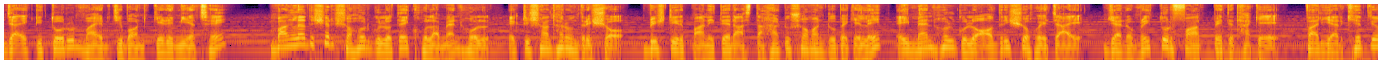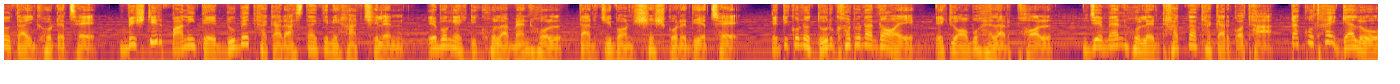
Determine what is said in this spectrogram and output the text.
যা একটি তরুণ মায়ের জীবন কেড়ে নিয়েছে? বাংলাদেশের শহরগুলোতে খোলা ম্যানহোল একটি সাধারণ দৃশ্য। বৃষ্টির পানিতে রাস্তা হাঁটু সমান ডুবে গেলে এই ম্যানহোলগুলো অদৃশ্য হয়ে যায়, যেন মৃত্যুর ফাঁদ পেতে থাকে। ফারিয়ার ক্ষেত্রেও তাই ঘটেছে। বৃষ্টির পানিতে ডুবে থাকা রাস্তায় তিনি হাঁটছিলেন এবং একটি খোলা ম্যানহোল তার জীবন শেষ করে দিয়েছে। এটি কোনো দুর্ঘটনা নয়, এটি অবহেলার ফল। যে ম্যানহোলের ঢাকনা থাকার কথা, তা কোথায় গেল?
